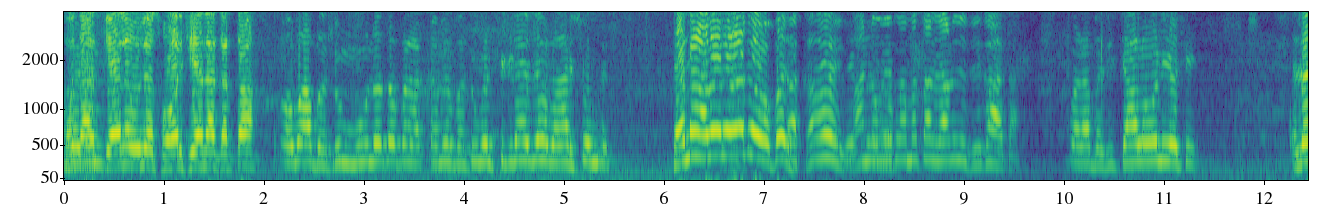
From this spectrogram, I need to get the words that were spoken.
બધા બધું તમે બધું મારશો ભેગા હતા. પણ આ બધી ચાલવાની હતી. એટલે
